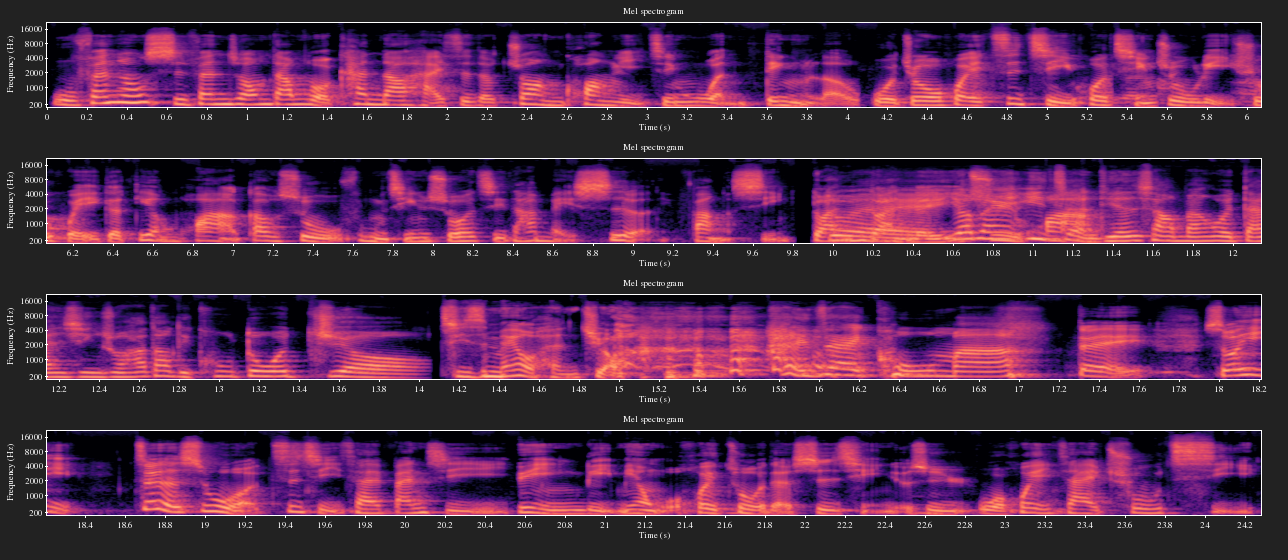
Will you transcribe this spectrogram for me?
五分钟、十分钟，当我看到孩子的状况已经稳定了，我就会自己或请助理去回一个电话，告诉父母亲说：“其实他没事了，你放心。”短短的一句话，一整天上班会担心说他到底哭多久？其实没有很久，还在哭吗？对，所以。这个是我自己在班级运营里面我会做的事情，就是我会在初期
